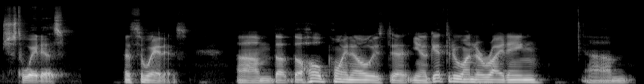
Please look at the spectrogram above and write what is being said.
It's just the way it is. That's the way it is. Um, the, the whole point is to you know get through underwriting um,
